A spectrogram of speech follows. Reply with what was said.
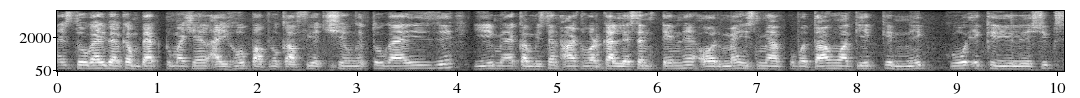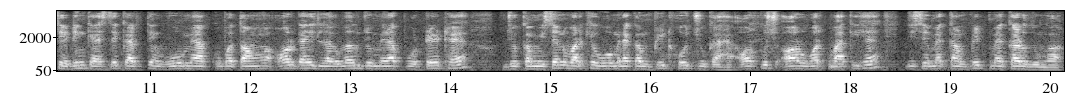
गाइज़ तो guys welcome back to my channel I hope आप लोग काफ़ी अच्छे होंगे। तो गाइज़ ये मेरा कमीशन आर्ट वर्क का लेसन टेन है और मैं इसमें आपको बताऊँगा कि एक नेक को एक रियलिस्टिक शेडिंग कैसे करते हैं, वो मैं आपको बताऊँगा। और गाइज़ लगभग जो मेरा पोर्ट्रेट है, जो कमीशन वर्क है, वो मेरा कंप्लीट हो चुका है और कुछ और वर्क बाकी है, जिसे मैं कंप्लीट मैं कर दूँगा।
